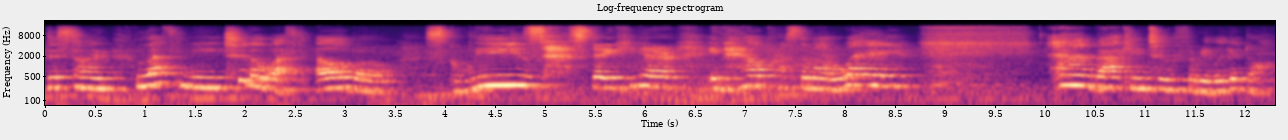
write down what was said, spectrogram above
This time, left knee to the left elbow. Squeeze, stay here. Inhale, press the mat away. And back into three-legged dog.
